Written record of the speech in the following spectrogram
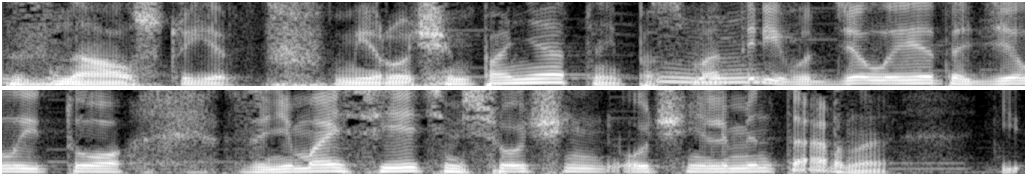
знал, что я, пф, мир очень понятный, посмотри, вот делай это, делай то, занимайся этим, все очень, очень элементарно. И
